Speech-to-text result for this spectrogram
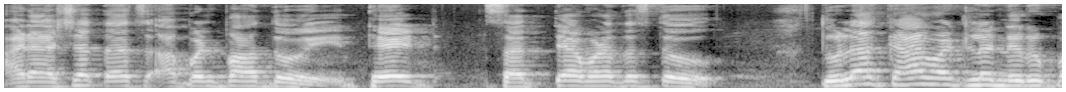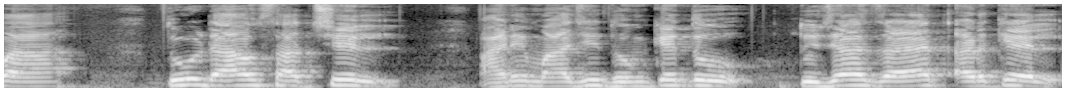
आणि अशातच आपण पाहतोय थेट सत्या म्हणत असतो तुला काय वाटलं निरूपा? तू डाव साधशील. आणि माझी धूमकेतू तुझ्या जळ्यात अडकेल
